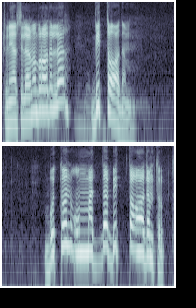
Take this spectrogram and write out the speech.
Tushunyapsizlarmi, birodarlar? Bitta odam. Butun ummatda bitta odam turibdi.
